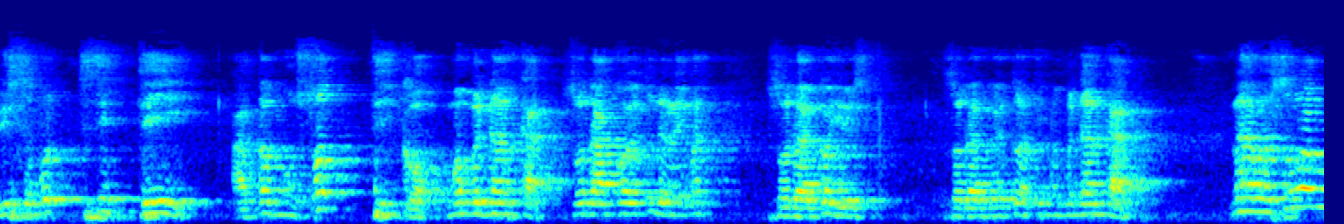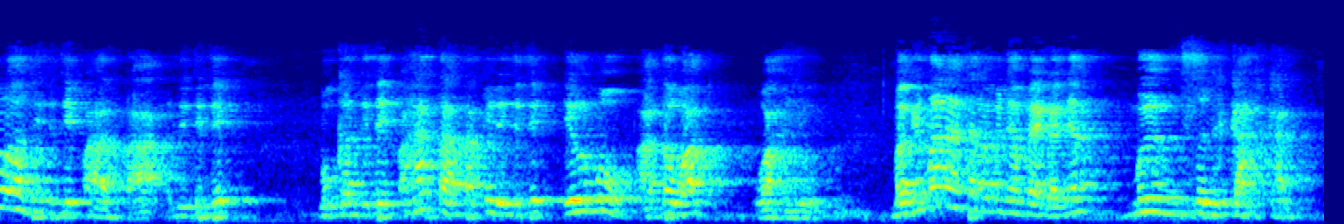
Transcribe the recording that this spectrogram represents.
disebut siddiq atau musaddiqo membenarkan. Sodako itu dari mana sodako yus sodako itu artinya membenarkan nah Rasulullah dititip harta dititip bukan dititip harta tapi dititip ilmu atau wah, wahyu. Bagaimana cara menyampaikannya? Mensedekahkan.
